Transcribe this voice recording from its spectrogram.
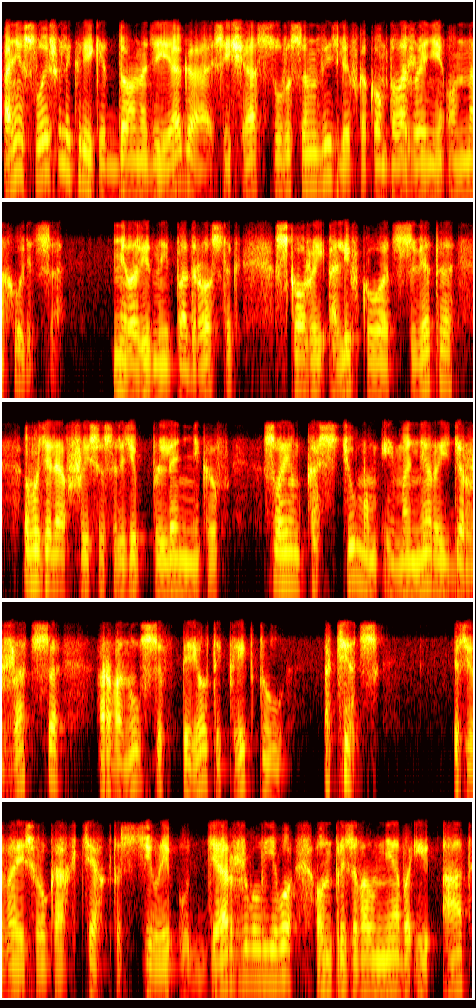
они слышали крики Дона Диего, а сейчас с ужасом видели, в каком положении он находится. Миловидный подросток с кожей оливкового цвета, выделявшийся среди пленников, своим костюмом и манерой держаться – рванулся вперед и крикнул «Отец!». Извиваясь в руках тех, кто с силой удерживал его, он призывал небо и ад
